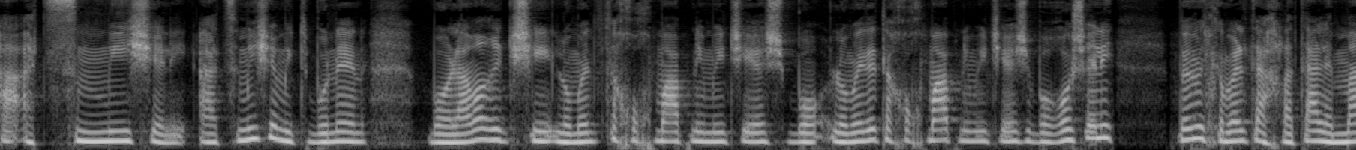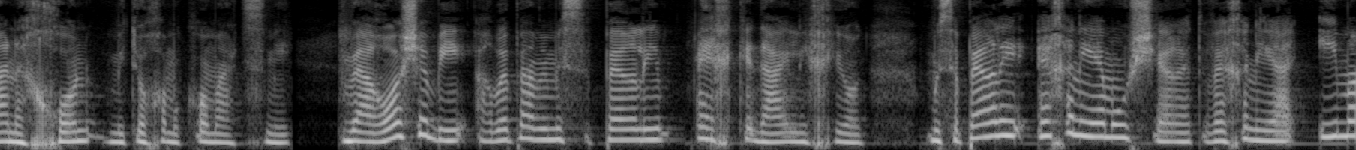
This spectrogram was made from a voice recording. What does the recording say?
העצמי שלי. העצמי שמתבונן בעולם הרגשי, לומד את החוכמה הפנימית שיש בו, לומד את החוכמה הפנימית שיש בראש שלי, ומקבל את ההחלטה למה נכון מתוך המקום העצמי. והראש שבי הרבה פעמים מספר לי איך כדאי לחיות. הוא מספר לי איך אני אהיה מאושרת ואיך אני אהיה האימא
